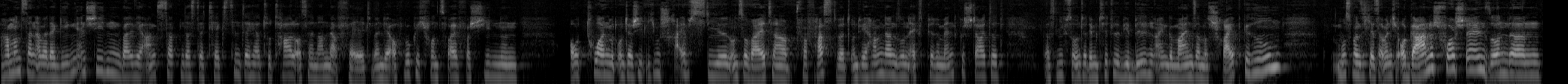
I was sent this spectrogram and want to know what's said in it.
Haben uns dann aber dagegen entschieden, weil wir Angst hatten, dass der Text hinterher total auseinanderfällt, wenn der auch wirklich von zwei verschiedenen Autoren mit unterschiedlichem Schreibstil und so weiter verfasst wird. Und wir haben dann so ein Experiment gestartet, das lief so unter dem Titel Wir bilden ein gemeinsames Schreibgehirn. Muss man sich jetzt aber nicht organisch vorstellen, sondern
